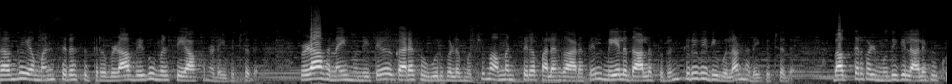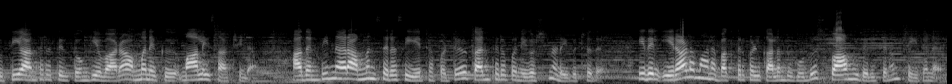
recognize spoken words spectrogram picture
கங்கை அம்மன் சிரசு திருவிழா வெகு விமரிசையாக நடைபெற்றது. விழாவினை முன்னிட்டு கரக ஊர்வலம் மற்றும் அம்மன் சிறப்பு அலங்காரத்தில் மேலதாளத்துடன் திருவிதி உலா நடைபெற்றது. பக்தர்கள் முதுகில் அழகு குத்தி அந்தரத்தில் தொங்கியவாறு அம்மனுக்கு மாலை சாற்றினர். அதன் பின்னர் அம்மன் சிரசு ஏற்றப்பட்டு கண் திறப்பு நிகழ்ச்சி நடைபெற்றது. இதில் ஏராளமான பக்தர்கள் கலந்து கொண்டு சுவாமி தரிசனம் செய்தனர்.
